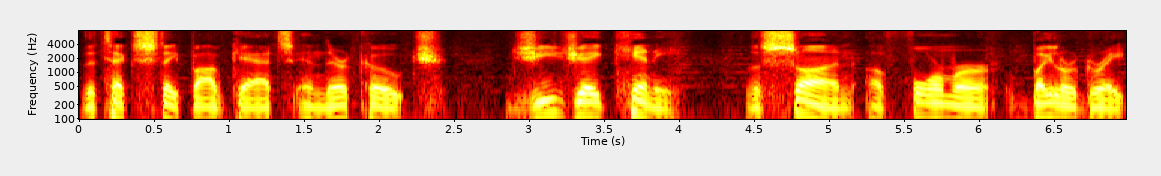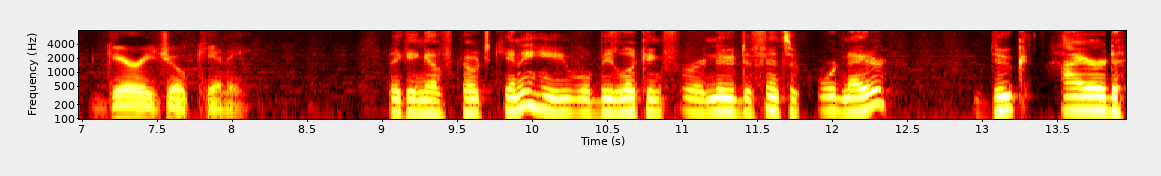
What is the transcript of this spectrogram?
the Texas State Bobcats and their coach, G.J. Kinney, the son of former Baylor great Gary Joe Kinney. Speaking of Coach Kinney, he will be looking for a new defensive coordinator. Duke hired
